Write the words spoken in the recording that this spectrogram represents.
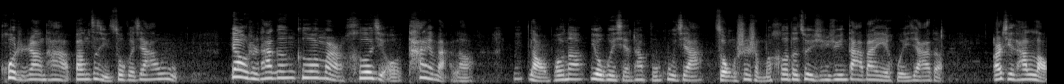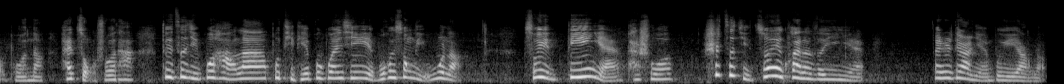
或者让他帮自己做个家务。要是他跟哥们儿喝酒太晚了，老婆呢又会嫌他不顾家，总是什么喝得醉醺醺，大半夜回家的。而且他老婆呢还总说他对自己不好啦，不体贴不关心，也不会送礼物了。所以第一年他说是自己最快乐的一年。但是第二年不一样了，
